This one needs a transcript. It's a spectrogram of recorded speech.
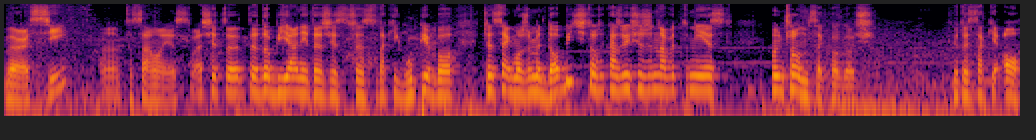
Mercy. To samo jest. Właśnie to, to dobijanie też jest często takie głupie, bo często jak możemy dobić, to okazuje się, że nawet to nie jest kończące kogoś. Tylko to jest takie o,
